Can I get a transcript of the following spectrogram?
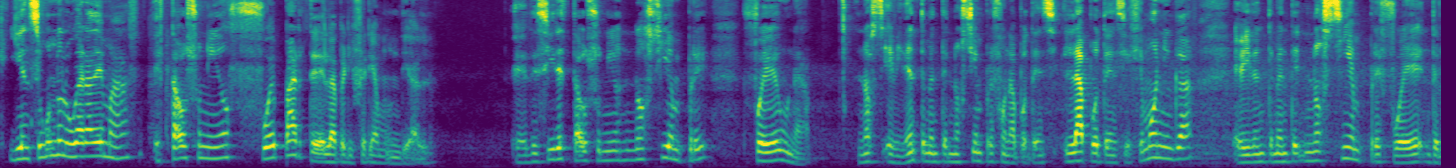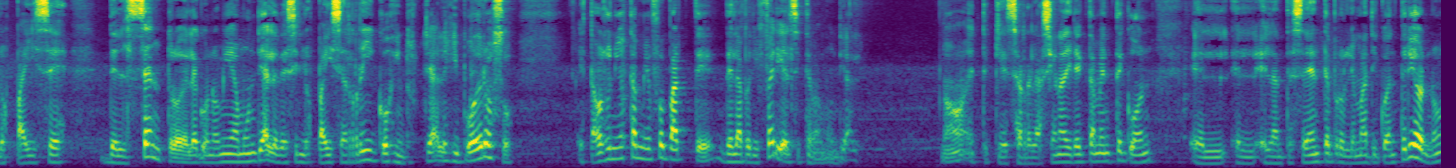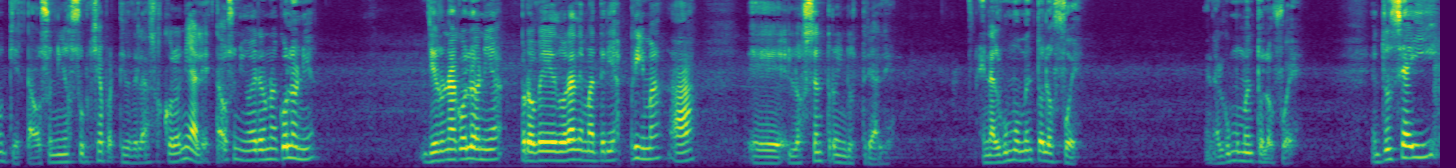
Y en segundo lugar, además, Estados Unidos fue parte de la periferia mundial. Es decir, Estados Unidos no siempre fue una evidentemente no siempre fue una potencia, la potencia hegemónica, evidentemente no siempre fue de los países del centro de la economía mundial, es decir, los países ricos, industriales y poderosos. Estados Unidos también fue parte de la periferia del sistema mundial, ¿no? Este, que se relaciona directamente con el, el, antecedente problemático anterior, ¿no? que Estados Unidos surge a partir de lazos coloniales. Estados Unidos era una colonia y era una colonia proveedora de materias primas a eh, los centros industriales. En algún momento lo fue. En algún momento lo fue. Entonces ahí,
